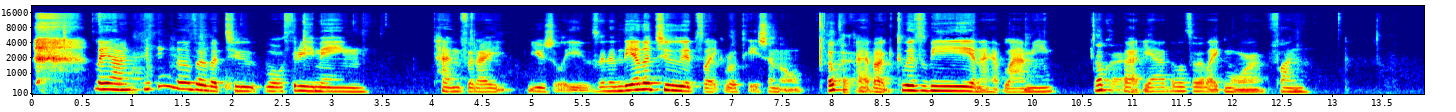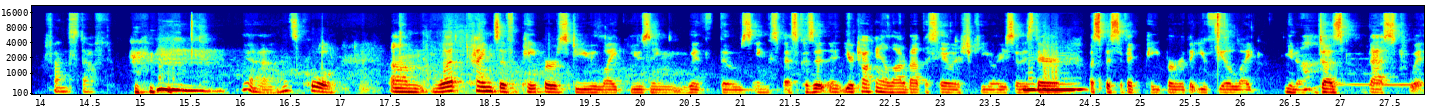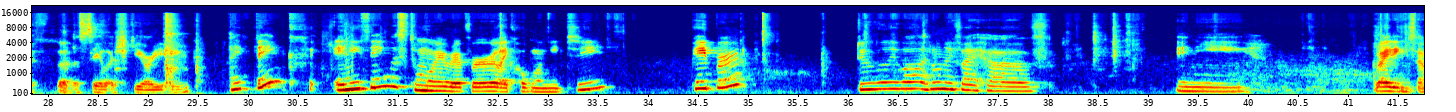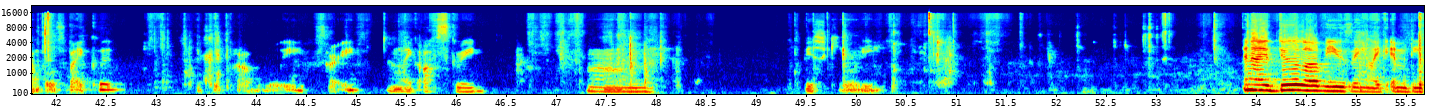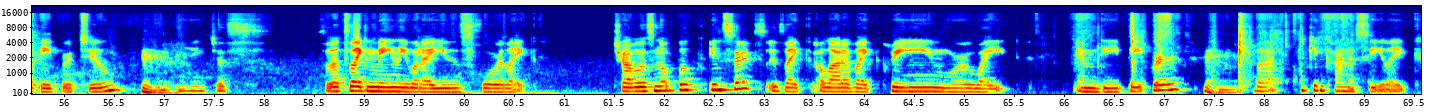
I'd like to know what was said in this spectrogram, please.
But yeah, I think those are the two, well, three main pens that I usually use. And then the other two, it's like rotational. Okay. I have like TWSBI and I have Lamy. Okay. But yeah, those are like more fun, fun stuff. Yeah, that's cool. Um, what kinds of papers do you like using with those ink specs? Because you're talking a lot about the Sailor Shikiori. So, is there Mhm. a specific paper that you feel like you know does best with the Sailor Shikiori ink? I think anything with Tomoe River, like Hobonichi paper, do really well. I don't know if I have any writing samples, but I could. I could probably. Sorry, I'm like off screen. Um, Biscuity. And I do love using like MD paper too. Mhm. I just so that's like mainly what I use for like traveler's notebook inserts is like a lot of like cream or white MD paper, Mhm. but you can kind of see like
